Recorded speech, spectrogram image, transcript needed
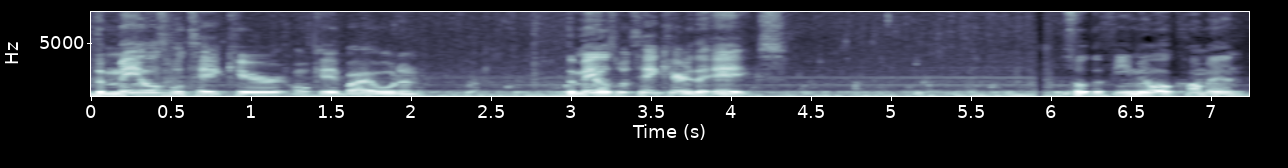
the males will take care. Okay, bye, Odin. The males will take care of the eggs. So the female will come in,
